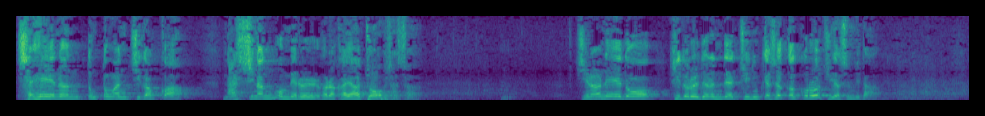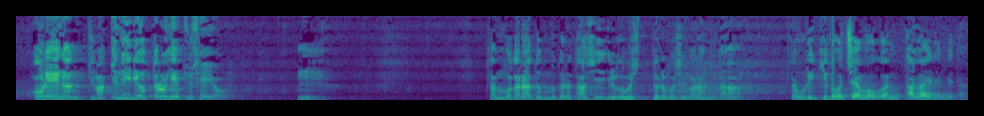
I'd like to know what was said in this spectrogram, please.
새해에는 뚱뚱한 지갑과 날씬한 몸매를 허락하여 주옵소서. 지난해에도 기도를 드렸는데 주님께서 거꾸로 주셨습니다. 올해에는 뒤바뀌는 일이 없도록 해주세요. 음. 참못 알아듣는 분들은 다시 읽어보시, 들어보시기 바랍니다. 자, 우리 기도 제목은 달라야 됩니다.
